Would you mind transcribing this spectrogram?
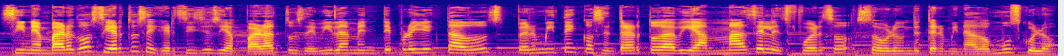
Sin embargo, ciertos ejercicios y aparatos debidamente proyectados permiten concentrar todavía más el esfuerzo sobre un determinado músculo.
